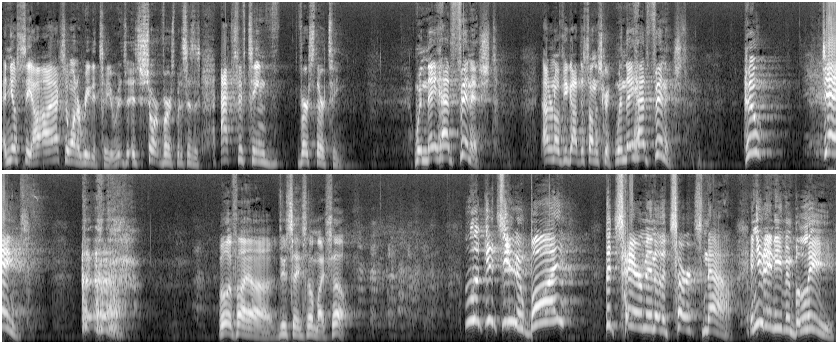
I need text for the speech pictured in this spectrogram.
And you'll see, I actually want to read it to you. It's a short verse, but it says this Acts 15, verse 13. When they had finished, I don't know if you got this on the screen. When they had finished, who? James. well, if I uh, do say so myself. Look at you, boy, the chairman of the church now, and you didn't even believe.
